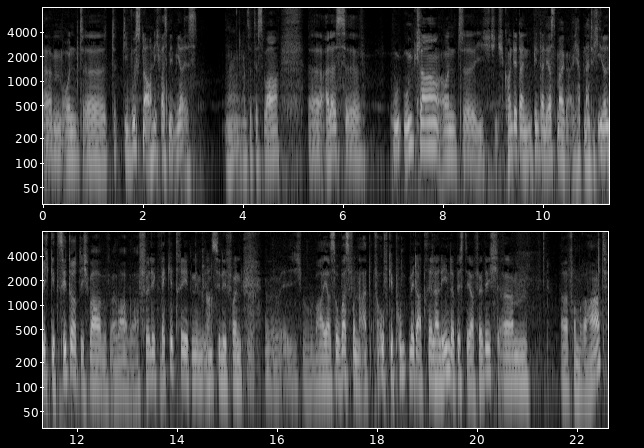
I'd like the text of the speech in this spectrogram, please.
Ähm, und äh, die wussten auch nicht, was mit mir ist. Also das war äh, alles äh, unklar und äh, ich, ich konnte dann bin dann erstmal ich habe natürlich innerlich gezittert ich war war, war völlig weggetreten im, im Sinne von ja. äh, ich war ja sowas von aufgepumpt mit Adrenalin da bist du ja völlig ähm, äh, vom Rad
